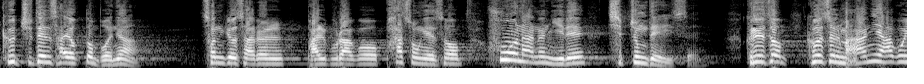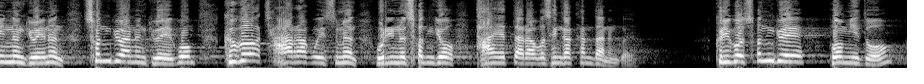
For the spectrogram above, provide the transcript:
그 주된 사역도 뭐냐? 선교사를 발굴하고 파송해서 후원하는 일에 집중되어 있어요. 그래서 그것을 많이 하고 있는 교회는 선교하는 교회고 그거 잘하고 있으면 우리는 선교 다 했다라고 생각한다는 거예요. 그리고 선교의 범위도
